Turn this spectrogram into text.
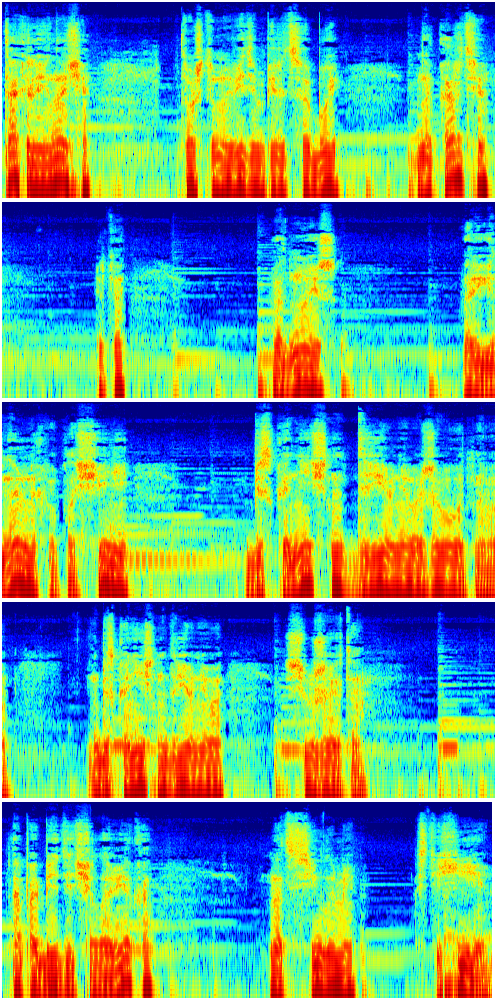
Так или иначе, то, что мы видим перед собой на карте, это одно из оригинальных воплощений бесконечно древнего животного – бесконечно древнего сюжета о победе человека над силами стихии,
